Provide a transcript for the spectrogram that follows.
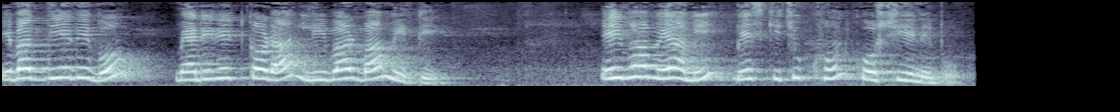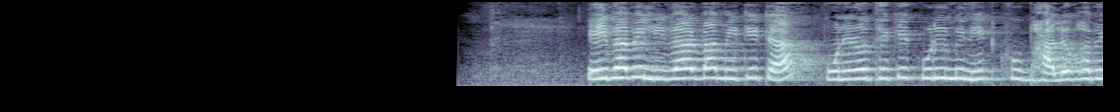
এবার দিয়ে দেব ম্যারিনেট করা লিভার বা মেটে। এইভাবে আমি বেশ কিছুক্ষণ কষিয়ে নেব। এইভাবে লিভার বা মেটেটা পনেরো থেকে কুড়ি মিনিট খুব ভালোভাবে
